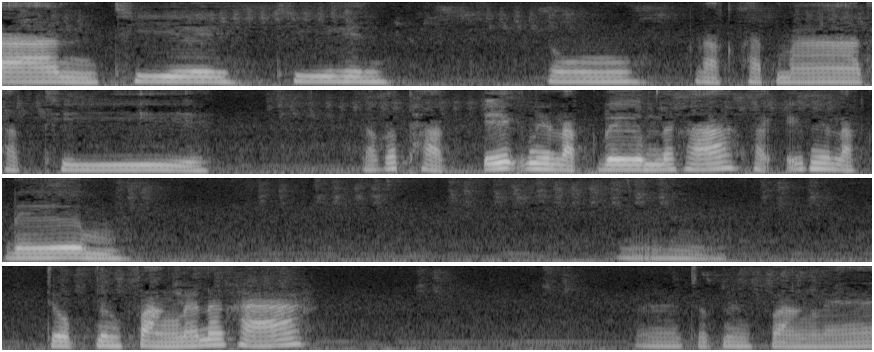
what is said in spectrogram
การ t t ลงหลักถัดมาถัก t แล้วก็ถัก x ในหลักเดิมนะคะ ถัก x ในหลักเดิม จบหนึ่งฝั่งแล้วนะคะจบหนึ่งฝั่งแล้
